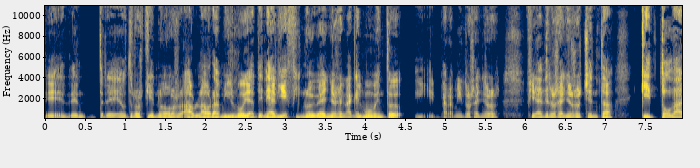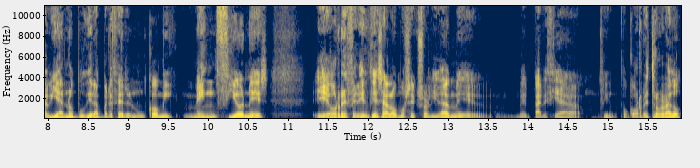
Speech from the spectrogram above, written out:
entre otros quien nos habla ahora mismo, ya tenía 19 años en aquel momento y para mí los años, finales de los años 80, que todavía no pudiera aparecer en un cómic. Menciones eh, o referencias a la homosexualidad me, parecía un poco retrogrado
